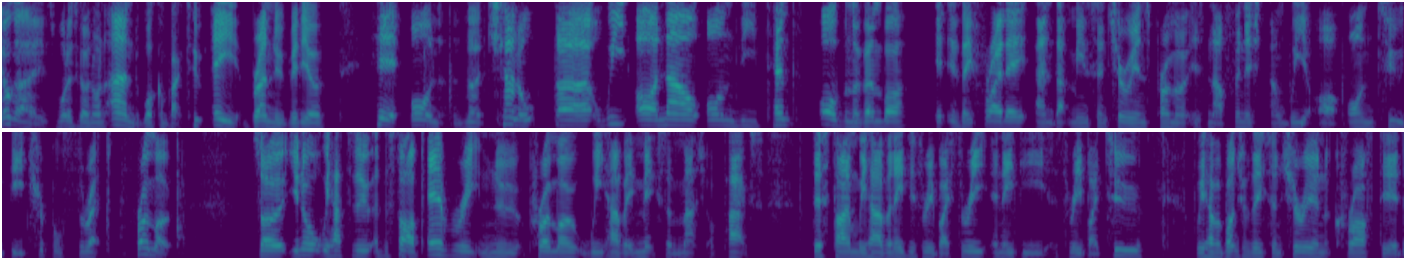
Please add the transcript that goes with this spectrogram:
Yo guys, what is going on and welcome back to a brand new video here on the channel. Uh, we are now on the 10th of November. It is a Friday and that means Centurions promo is now finished and we are on to the Triple Threat promo. So you know what we have to do at the start of every new promo, we have a mix and match of packs. This time we have an 83 by 3, an 83 by 2, we have a bunch of the Centurion crafted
